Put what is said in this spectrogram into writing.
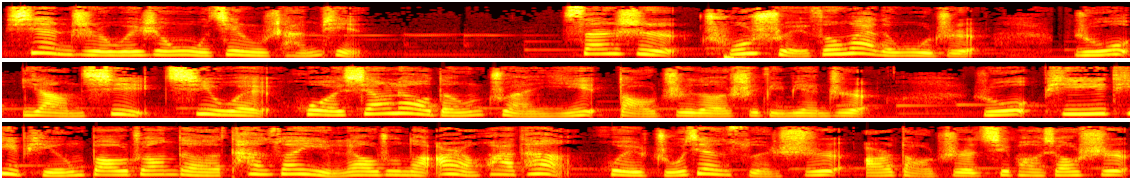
限制微生物进入产品。三是除水分外的物质，如氧气、气味或香料等转移导致的食品变质。如 PET 瓶包装的碳酸饮料中的二氧化碳会逐渐损失，而导致气泡消失。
